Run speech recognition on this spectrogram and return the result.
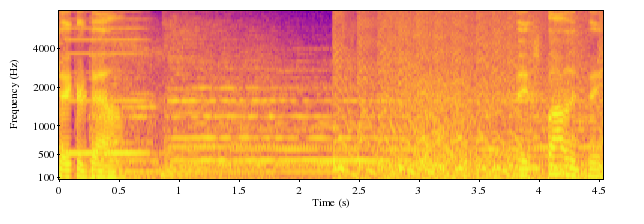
Take her down. They spotted me.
